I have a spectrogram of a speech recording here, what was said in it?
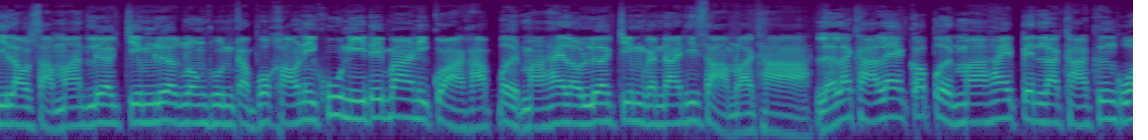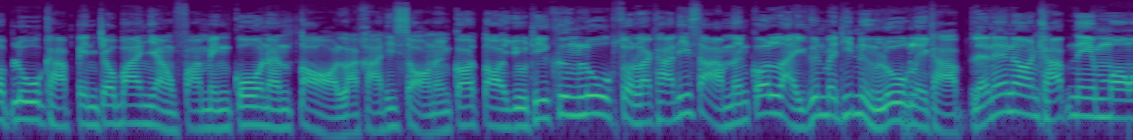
ที่เราสามารถเลือกจิ้มเลือกลงทุนกับพวกเขาในคู่นี้ได้บ้างดีกว่าครับเปิดมาให้เราเลือกจิ้มกันได้ที่ 3 ราคา และราคาแรกก็เปิดมาให้เป็นราคาครึ่งควบลูกครับเป็นเจ้าบ้านอย่างฟาเมงโกนั้นต่อราคาที่ 2 นั้นก็ต่ออยู่ที่ครึ่งลูกส่วนราคาที่ 3นั้นก็ไหลขึ้นไปที่ 1 ลูกเลยครับ และแน่นอนครับเนมมอง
